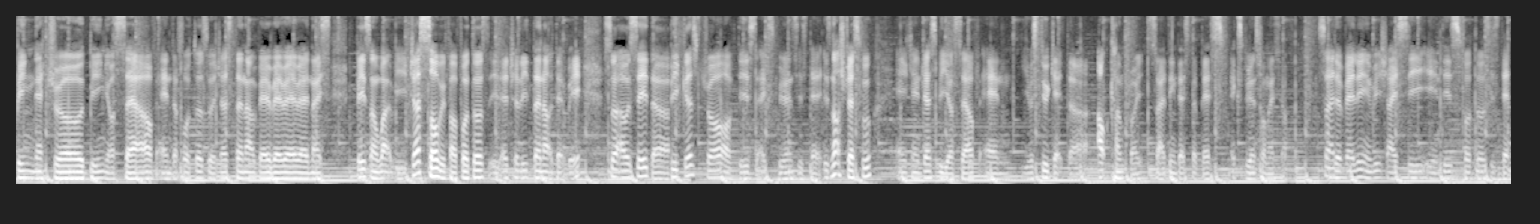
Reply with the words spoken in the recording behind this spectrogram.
being natural, being yourself, and the photos will just turn out very, very, very, very nice. Based on what we just saw with our photos, it actually turned out that way. So I would say the biggest draw of this experience is that it's not stressful and you can just be yourself and you still get the outcome for it. So I think that's the best experience for myself. So the value in which I see in these photos is that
